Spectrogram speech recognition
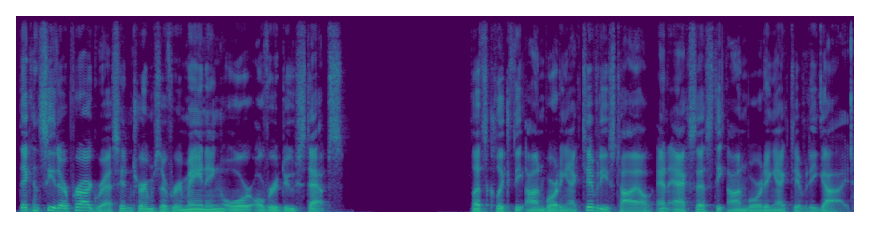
they can see their progress in terms of remaining or overdue steps. Let's click the Onboarding Activities tile and access the Onboarding Activity Guide.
